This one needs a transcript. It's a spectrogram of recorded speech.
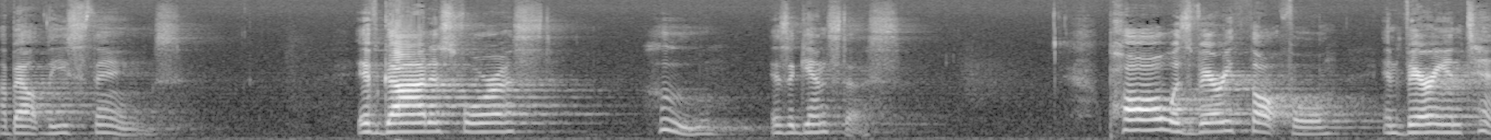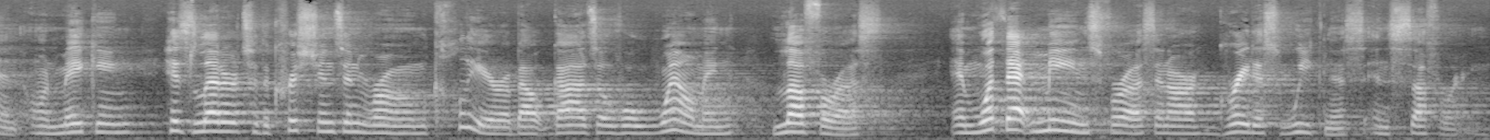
about these things? If God is for us, who is against us? Paul was very thoughtful and very intent on making his letter to the Christians in Rome clear about God's overwhelming love for us and what that means for us in our greatest weakness and suffering.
